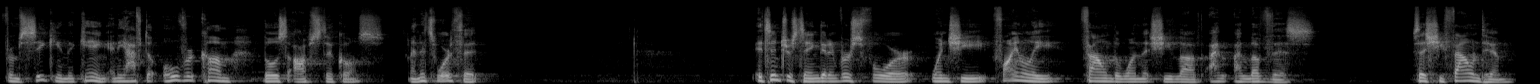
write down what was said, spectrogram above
from seeking the king. And you have to overcome those obstacles. And it's worth it. It's interesting that in verse four, when she finally found the one that she loved, I, I love this. It says she found him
